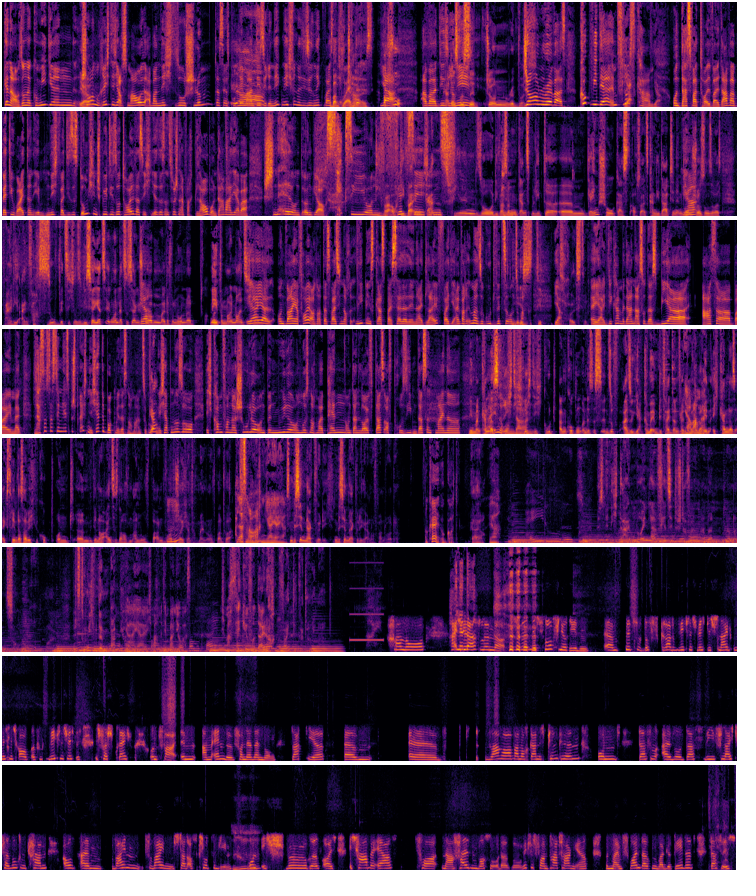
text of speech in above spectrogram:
Genau, so eine Comedian, Ja. schon richtig aufs Maul, aber nicht so schlimm. Das ist ja das Problem Ja. an Desiree Nick. Nee, ich finde, Desiree Nick weiß Aber nicht, brutal. wo Ende ist. Ja, Ach so. Aber Ja, Desiree das wusste John Rivers. John Rivers, guck, wie der im Fluss Ja, kam. ja. Und das war toll, weil da war Betty White dann eben nicht, weil dieses Dummchen spielt die so toll, dass ich ihr das inzwischen einfach glaube. Und da war die aber schnell und irgendwie auch sexy und Die war auch, die war in ganz vielen so, die war so ein ganz beliebter ähm, Game-Show-Gast, auch so als Kandidatin in Ja. Game-Shows und sowas, weil die einfach so witzig. Und die ist ja jetzt irgendwann letztes Jahr gestorben, im Alter von 100, nee, von 99. Ja, ja, und war ja vorher auch noch, das weiß ich noch, Lieblingsgast bei Saturday Night Live, weil die einfach immer so gut Witze und Die so machen. ist die ja. tollste. Äh, ja, wie kam mir dann, ach so, das Bia Arthur bei Mac. Lass uns das demnächst besprechen. Ich hätte Bock, mir das nochmal anzugucken. Ja. Ich habe nur so, ich komme von der Schule und bin müde und muss nochmal pennen und dann läuft das auf Pro 7. Das sind meine Nee, man kann das richtig, daran. richtig gut angucken und es ist insofern, also ja, können wir im Detail dann vielleicht Ja, nochmal drüber reden. Ich kann das extrem, das habe ich geguckt und ähm, genau, eins ist noch auf dem Anrufbeantworter. Soll ich einfach meinen Anrufbeantworter Mhm. Lass mal machen, ja, ja, ja. Ist ein bisschen merkwürdig, ein bisschen merkwürdiger Anrufbeantworter. Okay, oh Gott. Ja, ja. Ja. Hey, du hör zu. Müssen wir nicht da im neuen Jahr, 14. Staffel, einen anderen, einen anderen Song mal? Willst du nicht mit deinem Banjo? Ja, ja, ich mache mit dem Banjo was. Ich mache Thank You von Dido. Weint die Katharina. Hallo. Hi, Hier Linda. ist Linda. Ich will nicht so viel reden. Ähm, bitte, das ist gerade wirklich wichtig. Schneid mich nicht raus. Es ist wirklich wichtig. Ich verspreche. Und zwar im, am Ende von der Sendung sagt ihr, ähm, äh, Sarah war noch gar nicht pinkeln und dass also, dass sie vielleicht versuchen kann, aus einem Weinen zu weinen, statt aufs Klo zu gehen. Und ich schwöre es euch, ich habe erst vor einer halben Woche oder so, wirklich vor ein paar Tagen erst, mit meinem Freund darüber geredet, dass ich,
